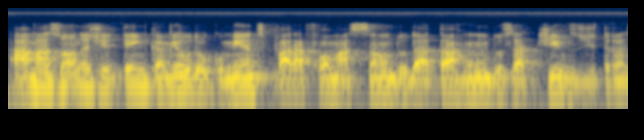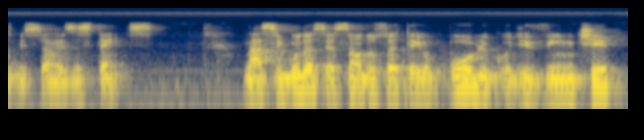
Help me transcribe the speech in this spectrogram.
A Amazonas GT encaminhou documentos para a formação do data room dos ativos de transmissão existentes. Na segunda sessão do sorteio público de 20,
